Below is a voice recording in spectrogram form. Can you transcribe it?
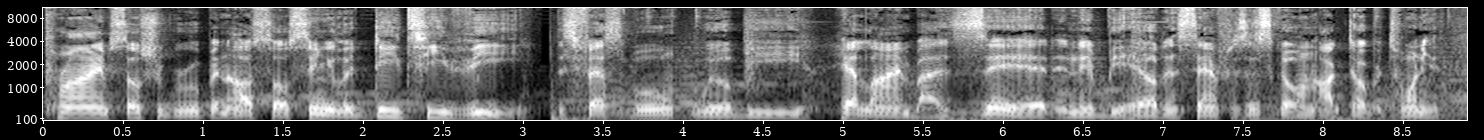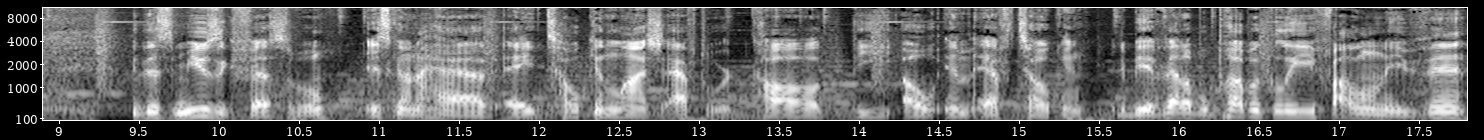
Prime Social Group and also Singular DTV. This festival will be headlined by Zedd, and it'll be held in San Francisco on October 20th. This music festival is going to have a token launch afterward called the OMF token. It'll be available publicly following the event.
